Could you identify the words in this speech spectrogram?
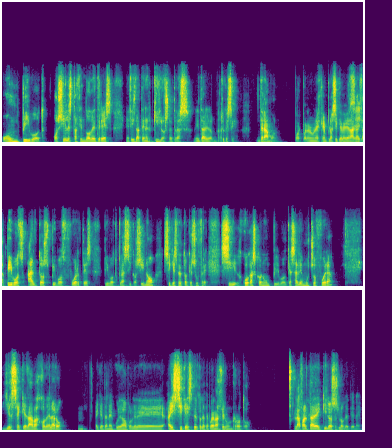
o un pivot, o si él está haciendo de tres, necesita tener kilos detrás. Necesita, yo qué sé, Dramon, por poner un ejemplo así que me viene a la Sí. cabeza. Pivots altos, pivots fuertes, pivot clásicos. Si no, sí que es cierto que sufre. Si juegas con un pivot que sale mucho fuera y él se queda abajo del aro, mm, hay que tener cuidado porque de- ahí sí que es cierto que te pueden hacer un roto. La falta de kilos es lo que tiene.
